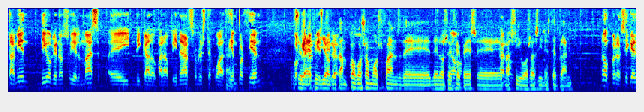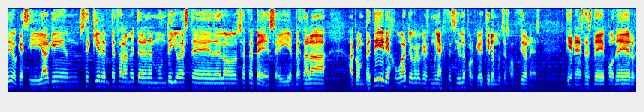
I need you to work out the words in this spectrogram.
También digo que no soy el más eh, indicado para opinar sobre este juego al Claro. 100%. Eso iba a decir yo, que tampoco somos fans de, de los No, FPS claro. masivos así en este plan. No, pero sí que digo que si alguien se quiere empezar a meter en el mundillo este de los FPS y empezar a, a competir y a jugar, yo creo que es muy accesible porque tiene muchas opciones. Tienes desde poder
